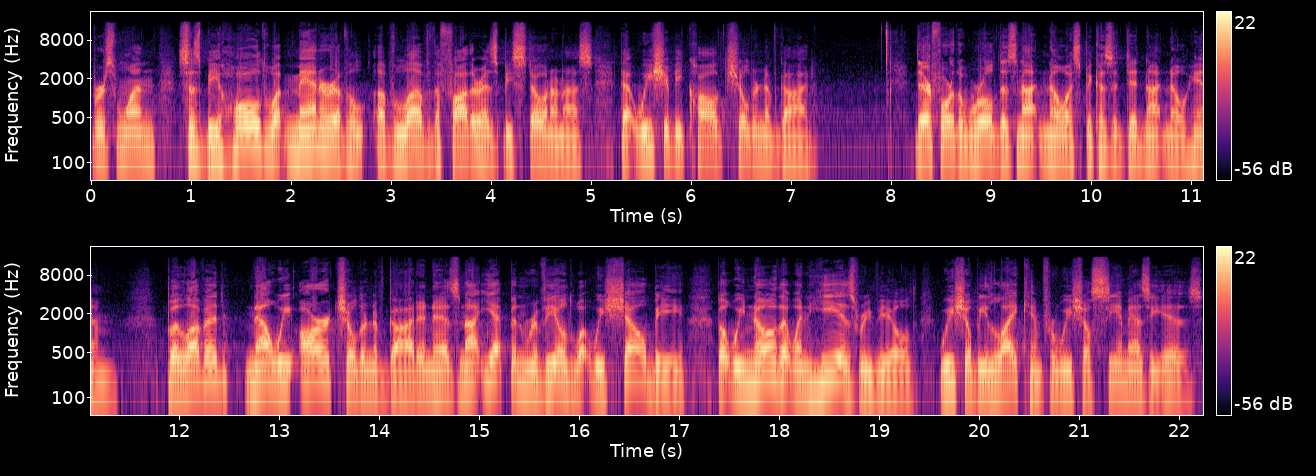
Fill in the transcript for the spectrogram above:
verse 1 says, Behold, what manner of, of love the Father has bestowed on us, that we should be called children of God. Therefore, the world does not know us because it did not know him. Beloved, now we are children of God, and it has not yet been revealed what we shall be, but we know that when He is revealed, we shall be like Him, for we shall see Him as He is.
